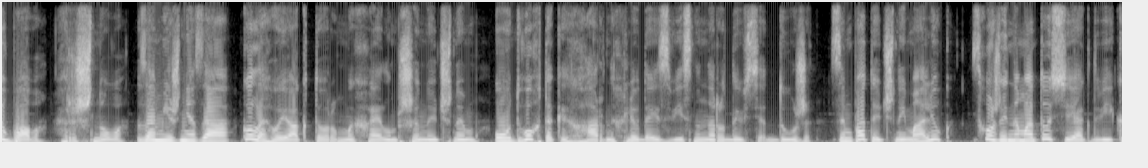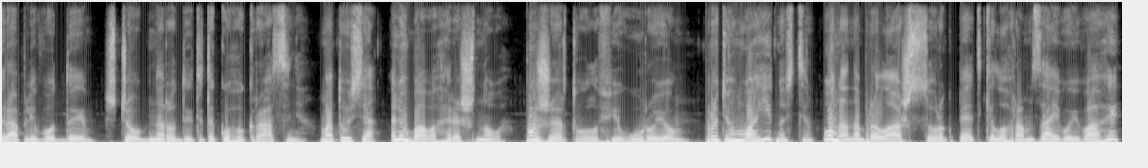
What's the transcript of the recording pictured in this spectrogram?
Любава Гришнова, заміжня за колегою актором Михайлом Пшеничним. У двох таких гарних людей, звісно, народився дуже симпатичний малюк. Схожий на матусю, як дві краплі води, щоб народити такого красення. Матуся Любава Гришнова пожертвувала фігурою. Протягом вагітності вона набрала аж 45 кілограм зайвої ваги.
